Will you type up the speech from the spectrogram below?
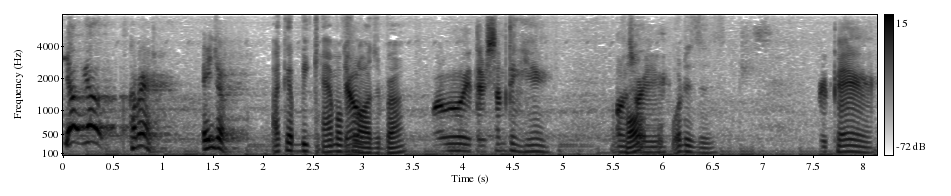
Yo, yo, come here, Angel. I could be camouflaged, bro. Wait, wait, wait, there's something here. Oh, it's Vault? right here. What is this? Repair.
